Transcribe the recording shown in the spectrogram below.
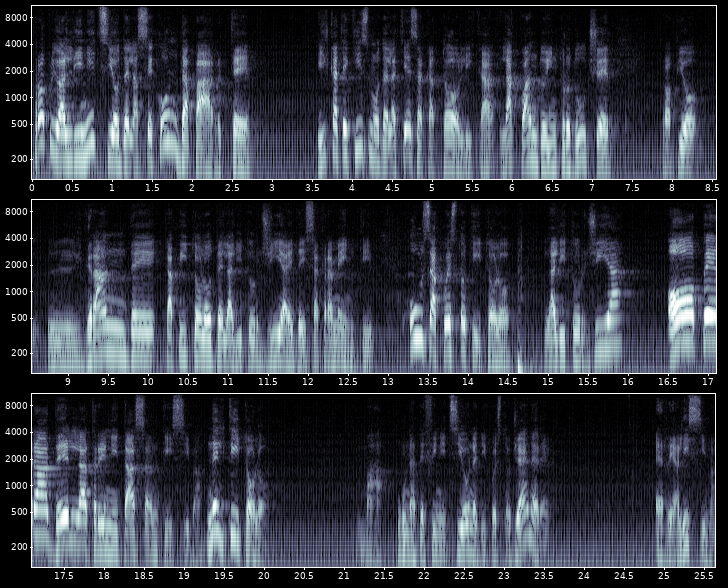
proprio all'inizio della seconda parte il catechismo della Chiesa Cattolica, là quando introduce proprio il grande capitolo della liturgia e dei sacramenti, usa questo titolo, la liturgia opera della Trinità Santissima, nel titolo. Ma una definizione di questo genere è realissima,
